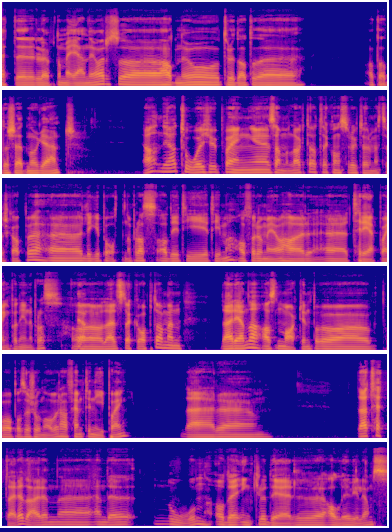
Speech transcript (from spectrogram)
etter løp nummer én i år, så hadde han jo trodd at det, at det hadde skjedd noe gærent. Ja, de har 22 poeng eh, sammenlagt da, til konstruktørmesterskapet. Uh, ligger på åttendeplass av de ti teama. Alfa Romeo har eh, tre poeng på niendeplass. Ja. Det er et stykke opp, da, men der igjen, da. Aston Martin på, på posisjon over har 59 poeng. Det er, uh, det er tettere der enn enn det noen, og det inkluderer alle i Williams,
